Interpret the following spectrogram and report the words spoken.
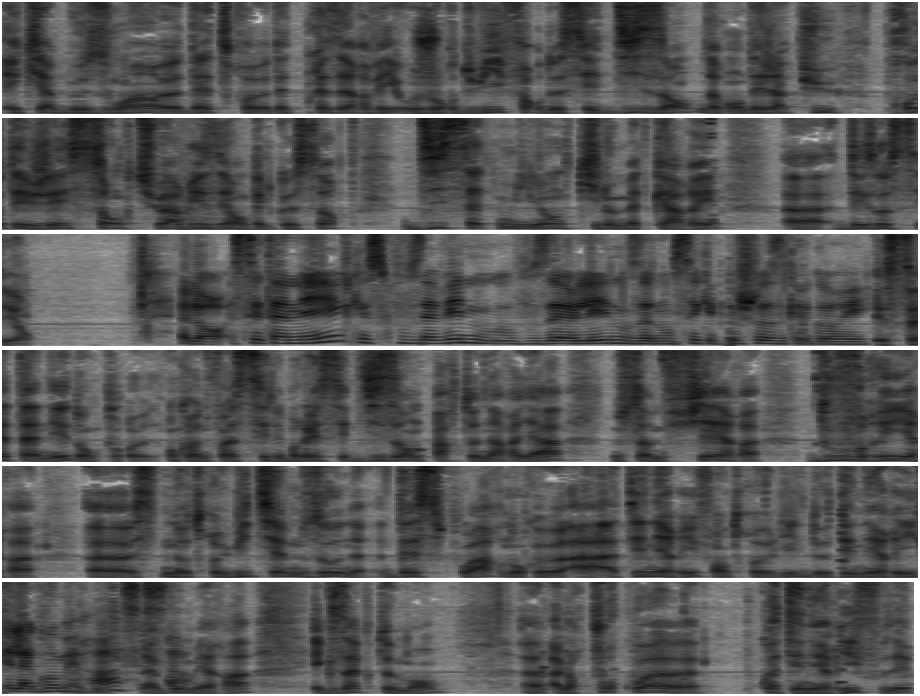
et qui a besoin d'être d'être préservée. Aujourd'hui, fort de ces 10 ans, nous avons déjà pu protéger, sanctuariser en quelque sorte 17 millions de kilomètres carrés euh, des océans. Alors, cette année, qu'est-ce que vous avez Vous allez nous annoncer quelque chose, Grégory? Et cette année, donc pour encore une fois célébrer ces 10 ans de partenariat, nous sommes fiers d'ouvrir euh, notre huitième zone d'espoir, donc euh, à, Tenerife, entre l'île de Tenerife et la Gomera, c'est La Gomera, exactement. Euh, alors pourquoi pourquoi Tenerife Vous allez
